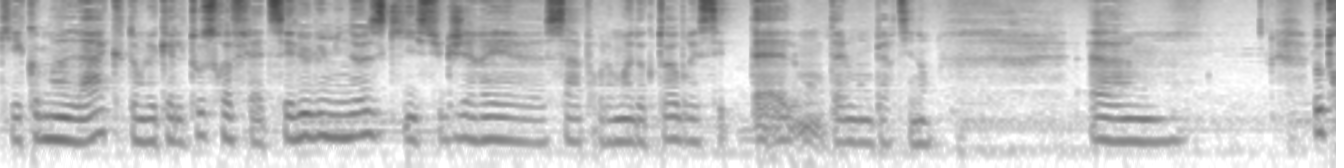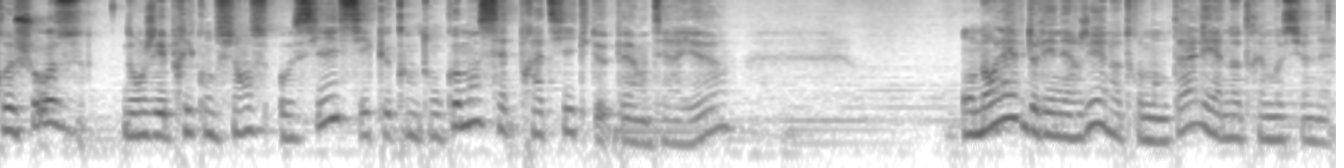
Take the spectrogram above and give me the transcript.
qui est comme un lac dans lequel tout se reflète. C'est le lumineuse qui suggérait euh, ça pour le mois d'octobre et c'est tellement, tellement pertinent. Euh, l'autre chose dont j'ai pris conscience aussi, c'est que quand on commence cette pratique de paix intérieure, on enlève de l'énergie à notre mental et à notre émotionnel,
